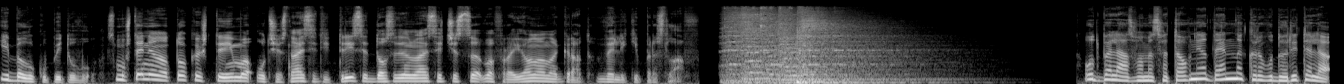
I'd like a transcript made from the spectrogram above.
и Белокопитово. Смущения на тока ще има от 16.30 до 17 часа в района на град Велики Преслав. Отбелязваме Световния ден на кръводарителя.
